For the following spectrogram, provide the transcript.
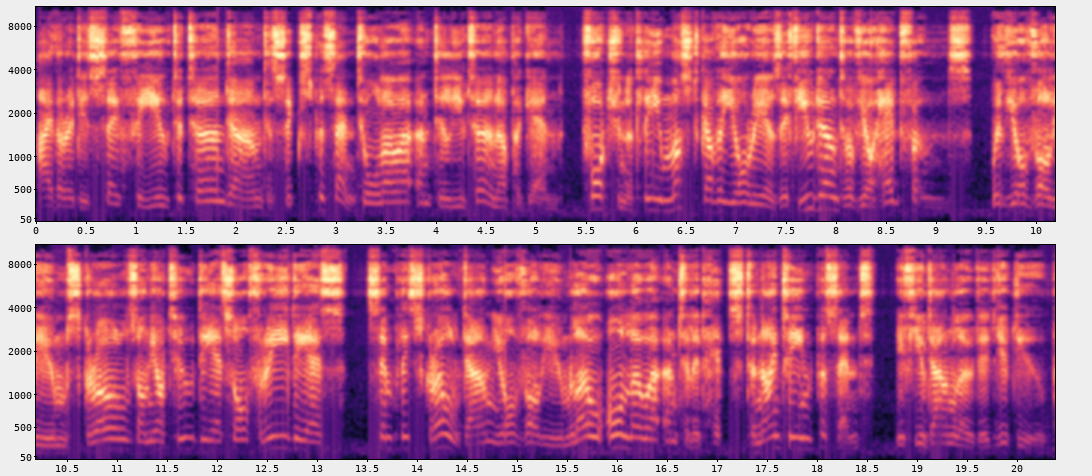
Either it is safe for you to turn down to 6% or lower until you turn up again. Fortunately, you must cover your ears if you don't have your headphones. With your volume scrolls on your 2DS or 3DS, simply scroll down your volume low or lower until it hits to 19% if you downloaded YouTube.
